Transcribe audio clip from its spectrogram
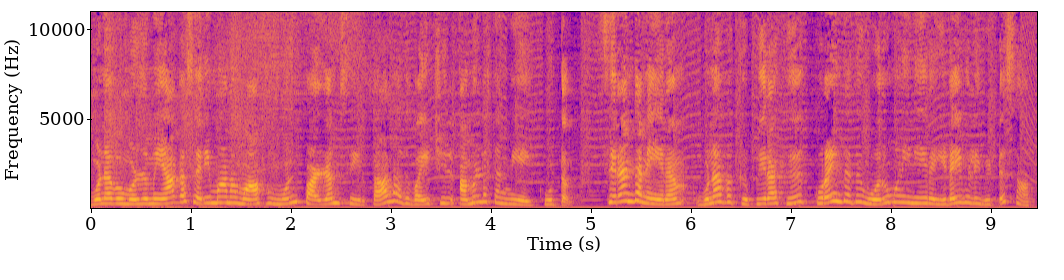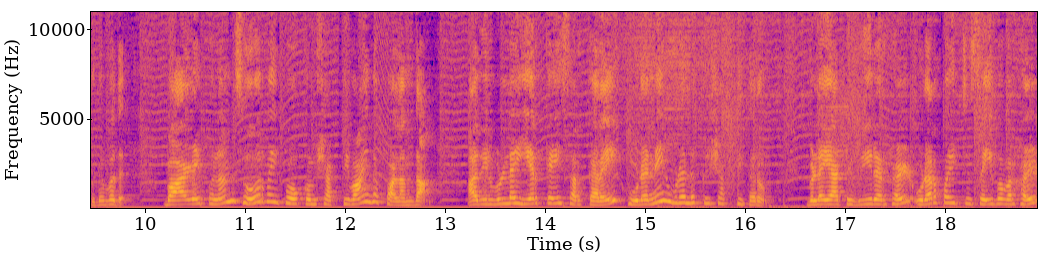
உணவு முழுமையாக செரிமானமாகும் முன் பழம் சீர்த்தால் அது வயிற்றில் அமிலத்தன்மையை கூட்டும். சிறந்த நேரம் உணவுக்கு பிறகு குறைந்தது ஒரு மணி நேர இடைவெளி விட்டு சாப்பிடுவது. வாழைப்பழம் சோர்வை போக்கும் சக்தி வாய்ந்த பழம்தான். அதில் உள்ள இயற்கை சர்க்கரை உடனே உடலுக்கு சக்தி தரும். விளையாட்டு வீரர்கள் உடற்பயிற்சி செய்பவர்கள்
